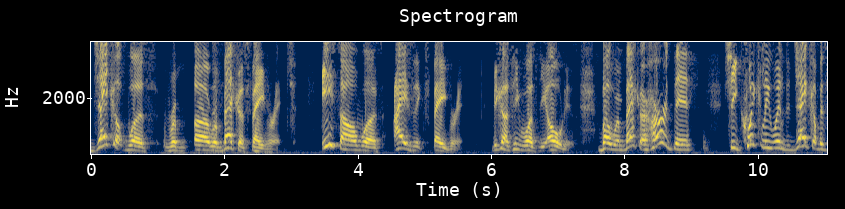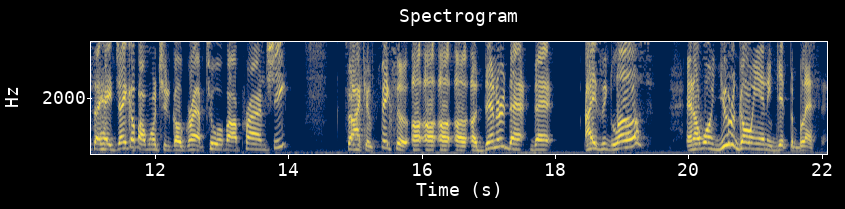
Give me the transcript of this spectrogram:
Jacob was Re- uh, Rebecca's favorite. Esau was Isaac's favorite because he was the oldest. But when Rebecca heard this, she quickly went to Jacob and said, Hey, Jacob, I want you to go grab two of our prime sheep so I can fix a, a, a, a, dinner that, that Isaac loves. And I want you to go in and get the blessing.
